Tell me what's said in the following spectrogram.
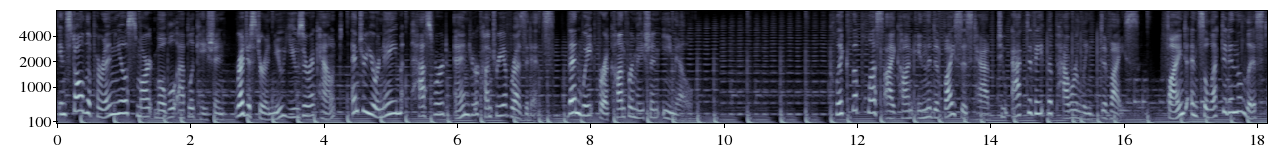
Install the Perenio Smart mobile application, register a new user account, enter your name, password, and your country of residence. Then wait for a confirmation email. Click the plus icon in the Devices tab to activate the PowerLink device. Find and select it in the list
